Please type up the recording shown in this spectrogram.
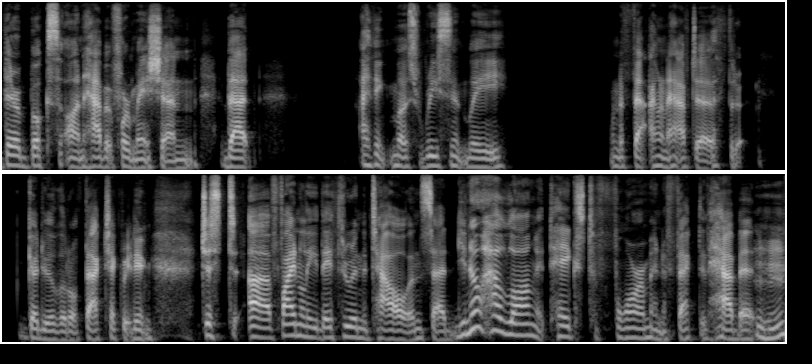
there are books on habit formation that i think most recently i'm gonna fa- i'm gonna have to th- go do a little fact check reading just uh, finally they threw in the towel and said you know how long it takes to form an effective habit hmm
